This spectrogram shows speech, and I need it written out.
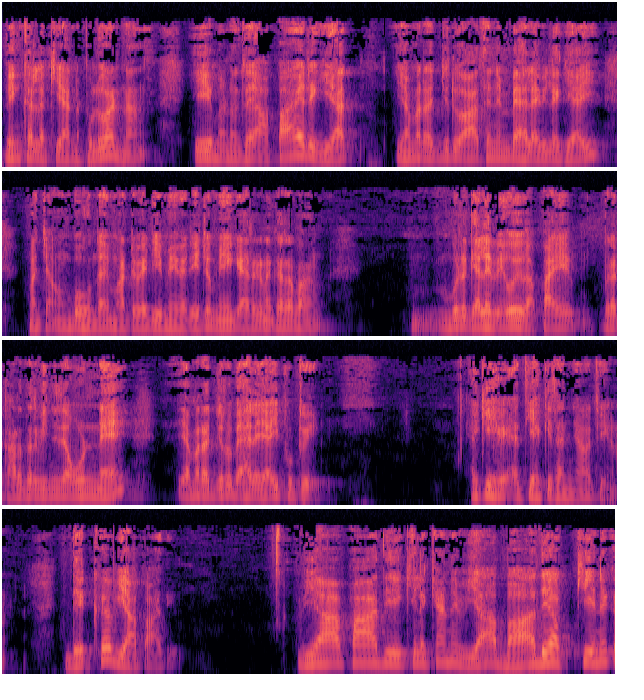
වෙන් කළා කියන්න පුළුවන් නම් ඒ මනෝද අපායට ගියත් යම රජුගේ ආසනෙන් බැහැලා ඇවිල්ලා ගියයි මචං උඹ හොඳයි මට වැඩිය මේ වැඩේට මේක අරගෙන කරපන් උඹට ගැලවේ ඔය අපායේ උඹට කරදර විඳින්න ඕනේ යම රජුර බහැලා යයි පුටුවේ. ඇකි ඇති හැකි සංඥාව තියෙනවා. දෙක ව්‍යාපාදී. ව්‍යාපාදී කියලා කියන්නේ ව්‍යාබාධයක් කියන එක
